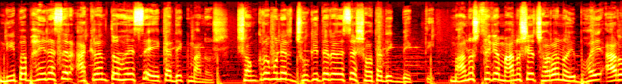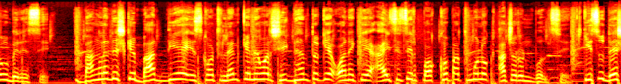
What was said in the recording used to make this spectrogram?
নিপা ভাইরাসের আক্রান্ত হয়েছে একাধিক মানুষ। সংক্রমণের ঝুঁকিতে রয়েছে শতাধিক ব্যক্তি। মানুষ থেকে মানুষে ছড়ানোয় ভয় আরও বেড়েছে। বাংলাদেশকে বাদ দিয়ে স্কটল্যান্ডকে নেওয়ার সিদ্ধান্তকে অনেকে আইসিসির পক্ষপাতমূলক আচরণ বলছে। কিছু দেশ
